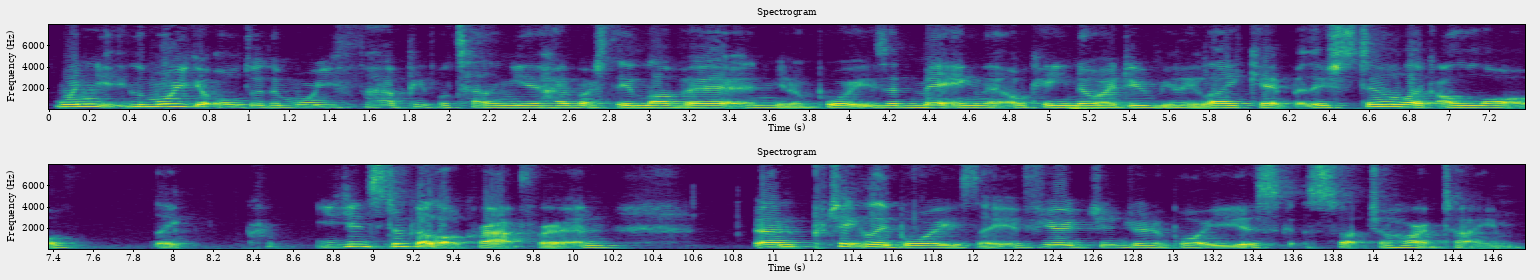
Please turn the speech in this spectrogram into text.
when you, the more you get older, the more you have people telling you how much they love it, and you know, boys admitting that okay, you know, I do really like it, but there's still like a lot of like cr- you can still get a lot of crap for it, and and particularly boys. Like if you're a ginger and a boy, you just get such a hard time,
